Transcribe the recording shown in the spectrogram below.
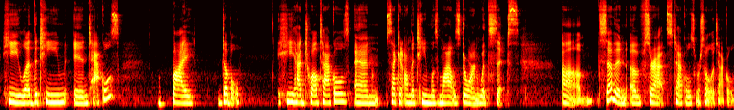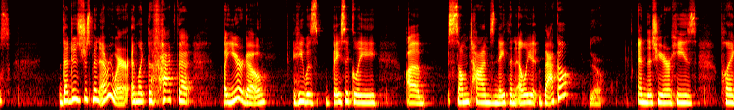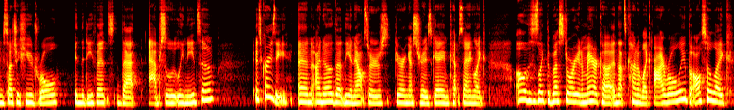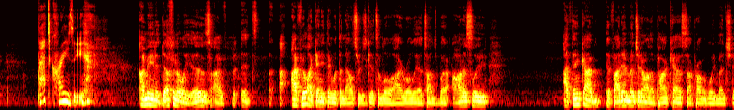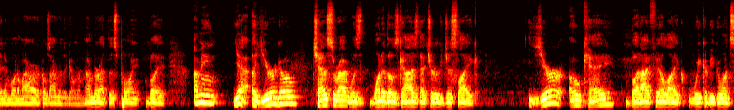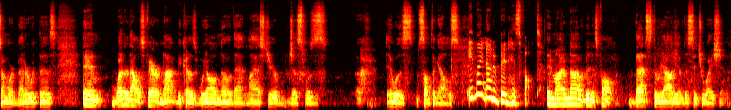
He led the team in tackles by double. He had 12 tackles, and second on the team was Myles Dorn with six. Um, seven of Surratt's tackles were solo tackles. That dude's just been everywhere. And like the fact that a year ago, he was basically a sometimes Nathan Elliott backup yeah. and this year he's playing such a huge role in the defense that absolutely needs him. It's crazy. And I know that the announcers during yesterday's game kept saying, like, oh, this is like the best story in America. And that's kind of like eye rolly, but also like, that's crazy. I mean, it definitely is. I've it's. I- feel like anything with announcers gets a little eye rolly at times, but honestly, I think I if I didn't mention it on the podcast, I probably mentioned it in one of my articles. I really don't remember at this point, but I mean, yeah, a year ago, Chazz Surratt was one of those guys that you're just like, you're okay, but I feel like we could be going somewhere better with this. And whether that was fair or not, because we all know that last year just was, uh, it was something else. it might not have been his fault. It might not have been his fault. That's the reality of the situation.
